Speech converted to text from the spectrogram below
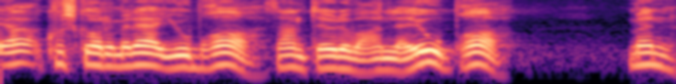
ja, 'Hvordan går det med det?' Jo, bra. Sant? Det er jo det vanlige. Jo, bra. Men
